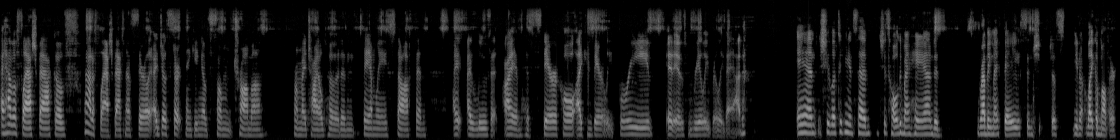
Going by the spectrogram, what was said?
I have a flashback of not a flashback necessarily. I just start thinking of some trauma from my childhood and family stuff and I, I lose it. I am hysterical. I can barely breathe. It is really, really bad. And she looked at me and said, she's holding my hand and rubbing my face and she just, you know, like a mother.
